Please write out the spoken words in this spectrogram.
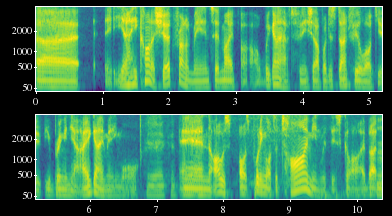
Uh, you know, he kind of shirt fronted me and said, "Mate, oh, we're going to have to finish up. I just don't feel like you, you're bringing your A game anymore." Yeah, okay. And I was I was putting lots of time in with this guy, but you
